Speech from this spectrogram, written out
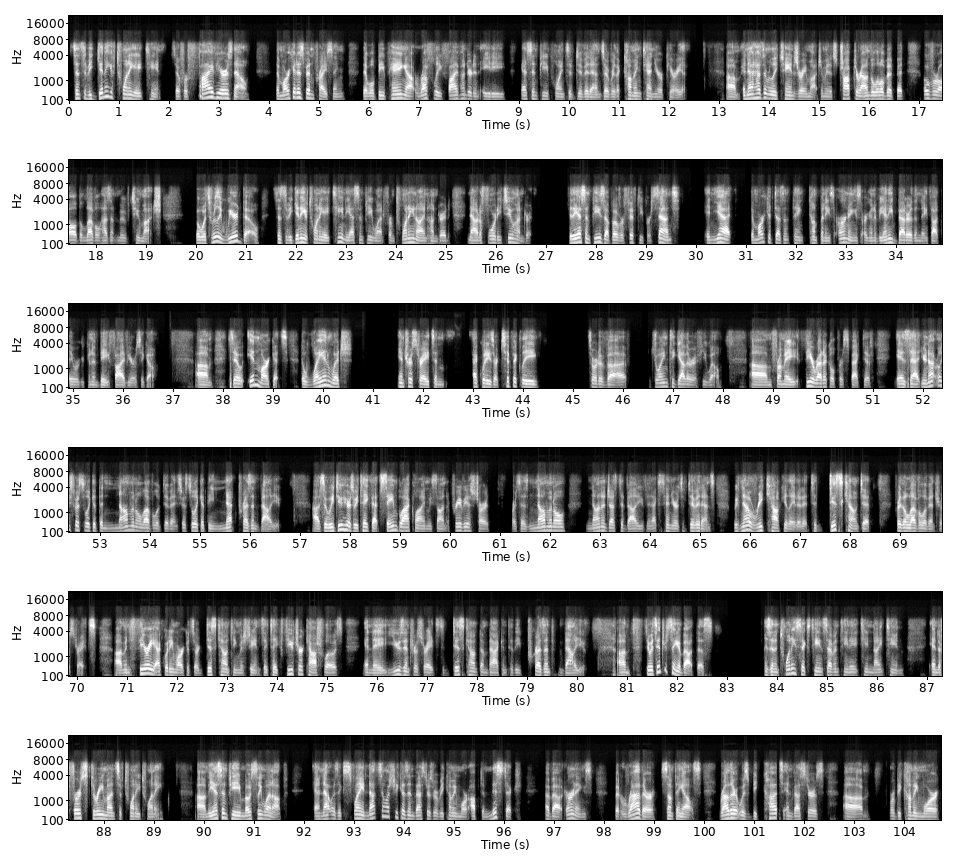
since the beginning of 2018, so for five years now, the market has been pricing that will be paying out roughly 580 S&P points of dividends over the coming 10-year period. Um, and that hasn't really changed very much. I mean, it's chopped around a little bit, but overall the level hasn't moved too much. But what's really weird though, since the beginning of 2018, the S&P went from 2,900 now to 4,200. So the S&P is up over 50%, and yet the market doesn't think companies' earnings are going to be any better than they thought they were going to be five years ago. Um, so in markets, the way in which interest rates and equities are typically sort of uh, joined together, if you will, um, from a theoretical perspective, is that you're not really supposed to look at the nominal level of dividends, you're supposed to look at the net present value. Uh, so what we do here is we take that same black line we saw in the previous chart where it says nominal non-adjusted value of the next 10 years of dividends. We've now recalculated it to discount it for the level of interest rates. Um, in theory, equity markets are discounting machines. They take future cash flows and they use interest rates to discount them back into the present value. Um, so what's interesting about this is that in 2016, 17, 18, 19, and the first three months of 2020, um, the S&P mostly went up, and that was explained not so much because investors were becoming more optimistic about earnings, but rather something else. Rather, it was because investors um, were becoming more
